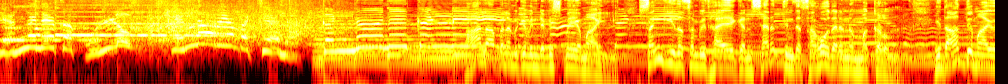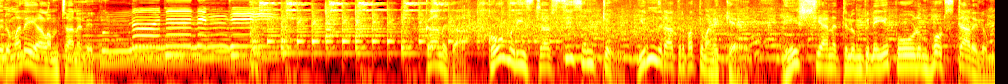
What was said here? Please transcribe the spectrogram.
എങ്ങനെയൊക്കെ കൊള്ളും? എന്നറിയാൻ പറ്റിയല്ല കണ്ണാന് കണ്ണേ. ആലാപന മികവിന്റെ വിസ്മയമായി സംഗീത സംവിധായകൻ ശരത്തിന്റെ സഹോദരനും മക്കളും ഇതാദ്യമായ ഒരു മലയാളം ചാനലിൽ. കാണുക കോമഡി സ്റ്റാർ സീസൺ ടു ഇന്ന് രാത്രി പത്ത് മണിക്ക് ഏഷ്യാനെറ്റിലും പിന്നെ എപ്പോഴും ഹോട്ട്സ്റ്റാറിലും.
